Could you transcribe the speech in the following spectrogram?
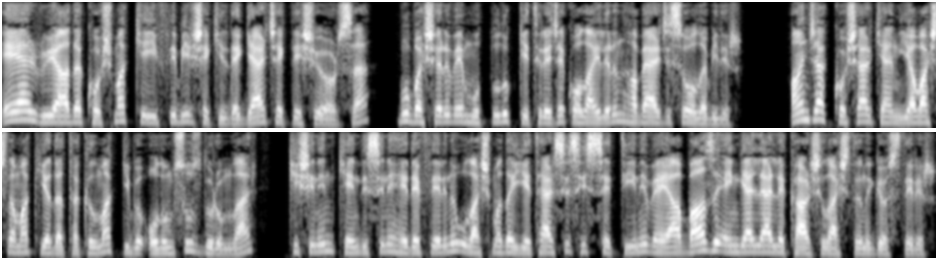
Eğer rüyada koşmak keyifli bir şekilde gerçekleşiyorsa, bu başarı ve mutluluk getirecek olayların habercisi olabilir. Ancak koşarken yavaşlamak ya da takılmak gibi olumsuz durumlar, kişinin kendisini hedeflerine ulaşmada yetersiz hissettiğini veya bazı engellerle karşılaştığını gösterir.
